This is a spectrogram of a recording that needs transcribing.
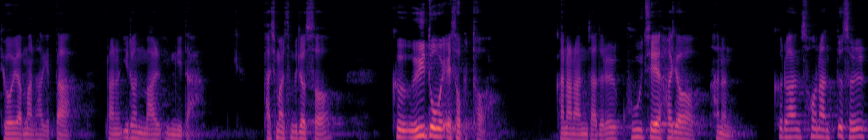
되어야만 하겠다라는 이런 말입니다. 다시 말씀드려서 그 의도에서부터 가난한 자들을 구제하려 하는 그러한 선한 뜻을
